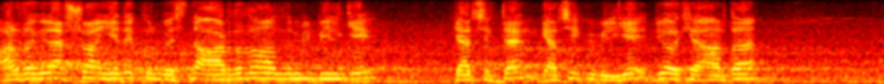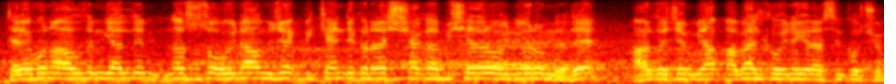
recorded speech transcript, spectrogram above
Arda Güler şu an yedek kulübesinde. Arda'dan aldığım bir bilgi. Gerçekten gerçek bir bilgi. Diyor ki Arda telefonu aldım geldim nasılsa oyun almayacak bir kendi crush şaka bir şeyler oynuyorum dedi. Ardacığım yapma belki oyuna girersin koçum.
